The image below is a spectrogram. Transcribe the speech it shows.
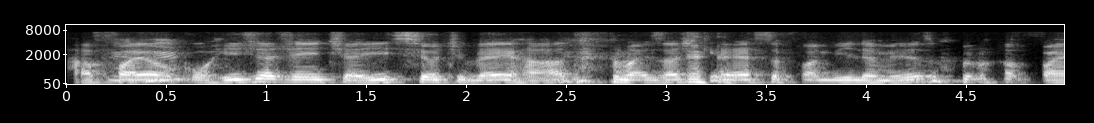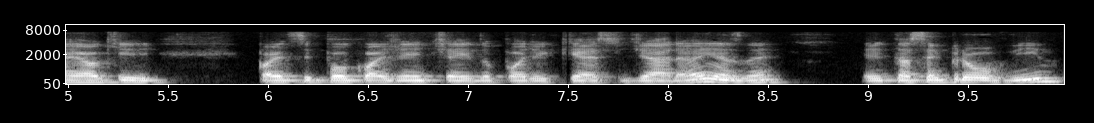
Rafael, uhum. corrige a gente aí se eu tiver errado, mas acho que é essa família mesmo. O Rafael que participou com a gente aí do podcast de Aranhas, né? Ele tá sempre ouvindo.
